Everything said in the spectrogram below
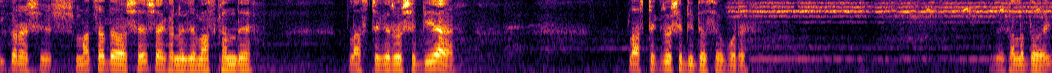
ই করা শেষ মাছা দেওয়া শেষ। এখন যে মাঝখান দিয়ে প্লাস্টিকের রশি দিয়া প্লাস্টিক রশি দিতেছে উপরে। যে খালাতো ভাই।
